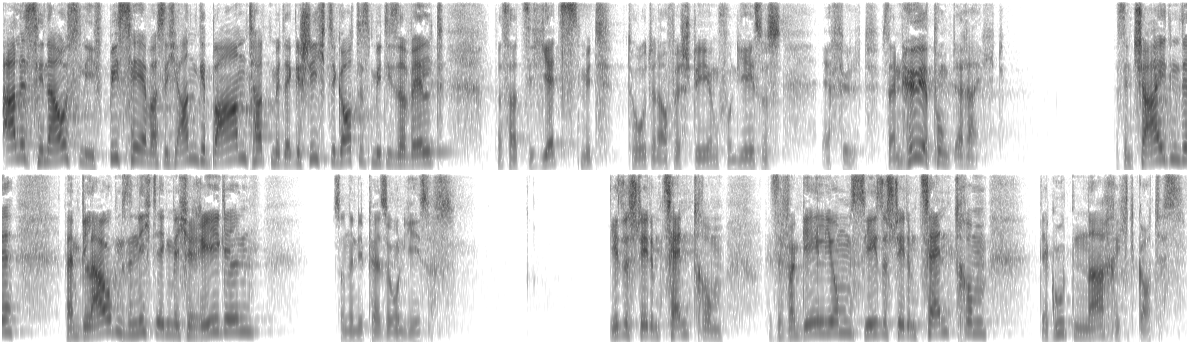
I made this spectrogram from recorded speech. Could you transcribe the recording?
alles hinauslief bisher, was sich angebahnt hat mit der Geschichte Gottes, mit dieser Welt, das hat sich jetzt mit Tod und Auferstehung von Jesus erfüllt, seinen Höhepunkt erreicht. Das Entscheidende beim Glauben sind nicht irgendwelche Regeln, sondern die Person Jesus. Jesus steht im Zentrum des Evangeliums, Jesus steht im Zentrum der guten Nachricht Gottes.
